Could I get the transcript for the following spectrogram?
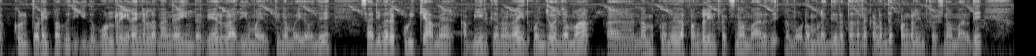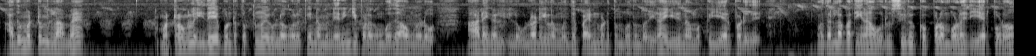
அக்குள் தொடைப்பகுதி இது போன்ற இடங்களில் தாங்க இந்த வேர்வை அதிகமாக இருக்குது நம்ம இதை வந்து சரிவர குளிக்காமல் அப்படி இருக்கிறதுனால இது கொஞ்சம் கொஞ்சமாக நமக்கு வந்து இந்த ஃபங்கல் இன்ஃபெக்ஷனாக மாறுது. நம்ம உடம்புல இது ரத்தத்தில் கலந்து ஃபங்கல் இன்ஃபெக்ஷனாக மாறுது. அது மட்டும் இல்லாமல் மற்றவங்களும் இதே போன்ற தொற்றுநோய் உள்ளவங்களுக்கு நம்ம நெருங்கி பழகும்போது அவங்களோட ஆடைகள் இல்லை உள்ளாடைகள் நம்ம வந்து பயன்படுத்தும் போதும் பார்த்திங்கன்னா இது நமக்கு ஏற்படுது. முதல்ல பார்த்திங்கன்னா ஒரு சிறு கொப்பளம் போல் இது ஏற்படும்.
